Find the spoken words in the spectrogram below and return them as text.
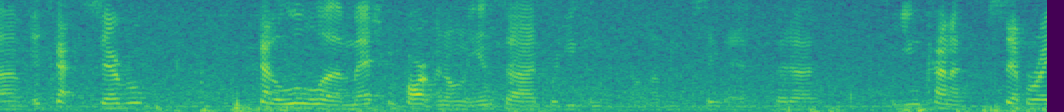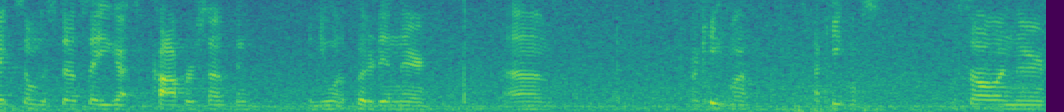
Um, it's got several. It's got a little uh, mesh compartment on the inside where you can, I don't know if you can see that, but uh, you can kind of separate some of the stuff. Say you got some copper or something and you want to put it in there. Um, I keep my I keep my, saw in there.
